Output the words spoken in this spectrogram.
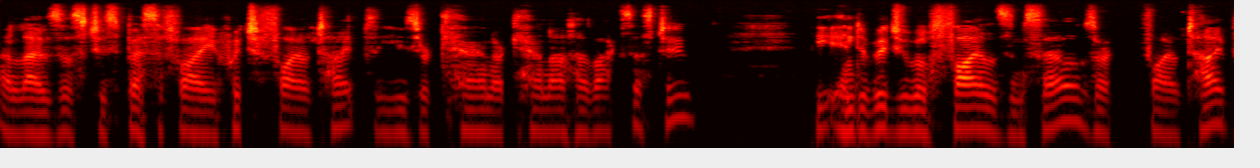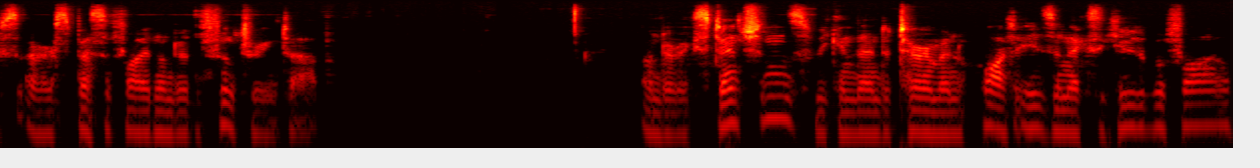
allows us to specify which file types a user can or cannot have access to. The individual files themselves or file types are specified under the Filtering tab. Under extensions, we can then determine what is an executable file,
